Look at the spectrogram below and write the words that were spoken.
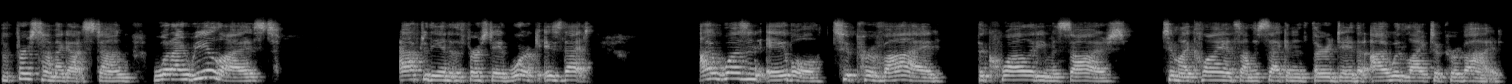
the first time I got stung, what I realized after the end of the first day of work is that I wasn't able to provide the quality massage to my clients on the second and third day that I would like to provide.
